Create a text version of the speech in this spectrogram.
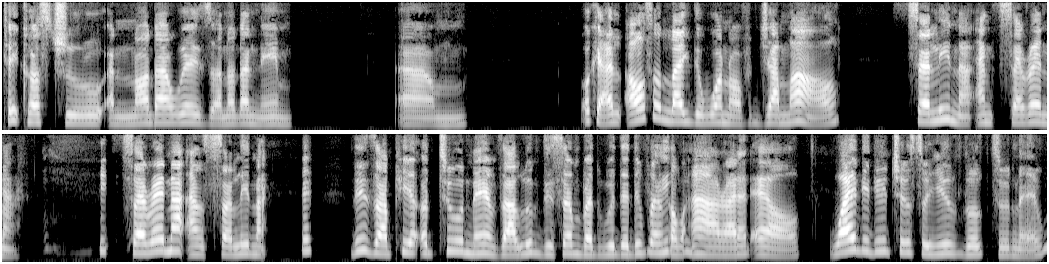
Take us through another. Where is another name? Um, okay, I also like the one of Jamal, Selena, and Serena. Serena and Selena. These are uh, two names that look the same, but with the difference of R and L. Why did you choose to use those two names?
